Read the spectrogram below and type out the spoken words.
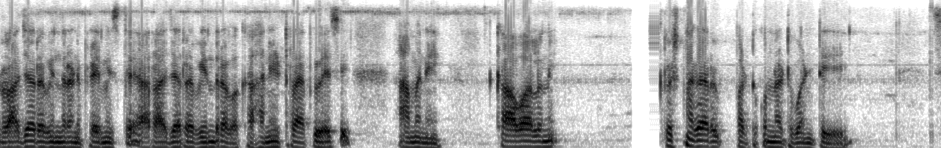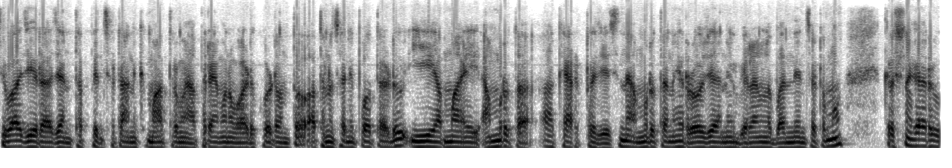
రాజా రవీంద్రని ప్రేమిస్తే ఆ రాజా రవీంద్ర ఒక హనీ ట్రాప్ వేసి ఆమెని కావాలని కృష్ణ గారు పట్టుకున్నటువంటి శివాజీ రాజాని తప్పించడానికి మాత్రమే ఆ ప్రేమను వాడుకోవడంతో అతను చనిపోతాడు. ఈ అమ్మాయి అమృత ఆ క్యారెక్టర్ చేసింది అమృతని రోజాని విలన్లు బంధించటము. కృష్ణ గారు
